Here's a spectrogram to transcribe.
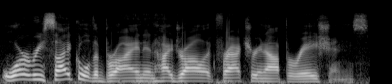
or recycle the brine in hydraulic fracturing operations.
